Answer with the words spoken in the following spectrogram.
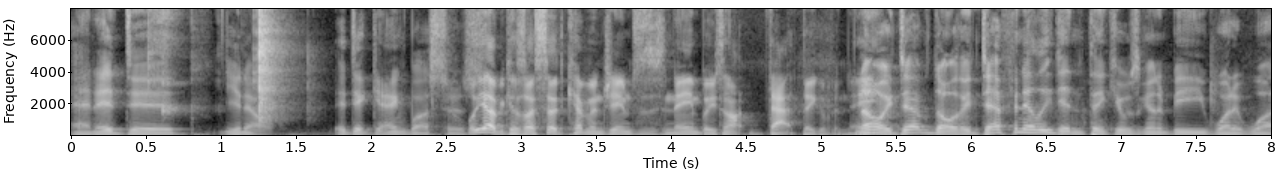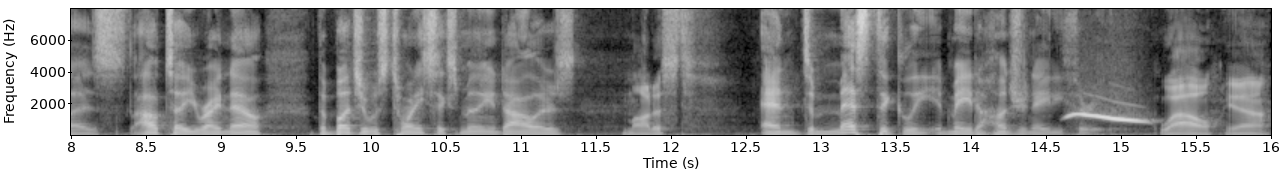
and it did you know it did gangbusters. Well, yeah, because I said Kevin James is his name, but he's not that big of a name. No, it def- no, they definitely didn't think it was gonna be what it was. I'll tell you right now, the budget was twenty six million dollars, modest. and domestically it made one hundred eighty three. Wow. Yeah.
